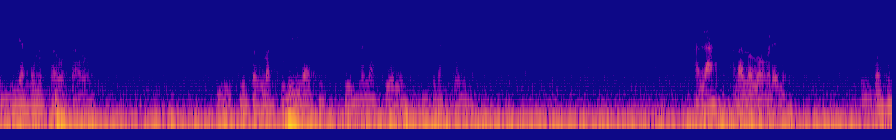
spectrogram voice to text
el día menos agotado y disfrutas más tu vida, tus, tus relaciones, tus interacciones. Ojalá, lo logremos. Entonces,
